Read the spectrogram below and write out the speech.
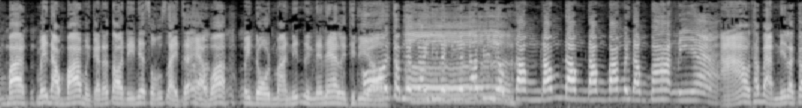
ำบ้างไม่ดำบ้างเหมือนกันนะตอนนี้เนี่ยสงสัยจะแอบว่าไปโดนมานิดนึงแน่ๆเลยทีเดียวโอ้ยทำยังไงดีล่ะเนี่ยหน้าพี่เหลือมดำดำดำดำบ้างไม่ดำบ้างเนี่ยอ้าวถ้าแบบนี้แล้วก็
